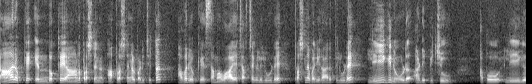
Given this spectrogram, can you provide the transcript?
ആരൊക്കെ എന്തൊക്കെയാണ് പ്രശ്നങ്ങൾ ആ പ്രശ്നങ്ങൾ പഠിച്ചിട്ട് അവരെയൊക്കെ സമവായ ചർച്ചകളിലൂടെ പ്രശ്നപരിഹാരത്തിലൂടെ ലീഗിനോട് അടുപ്പിച്ചു. അപ്പോൾ ലീഗ്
